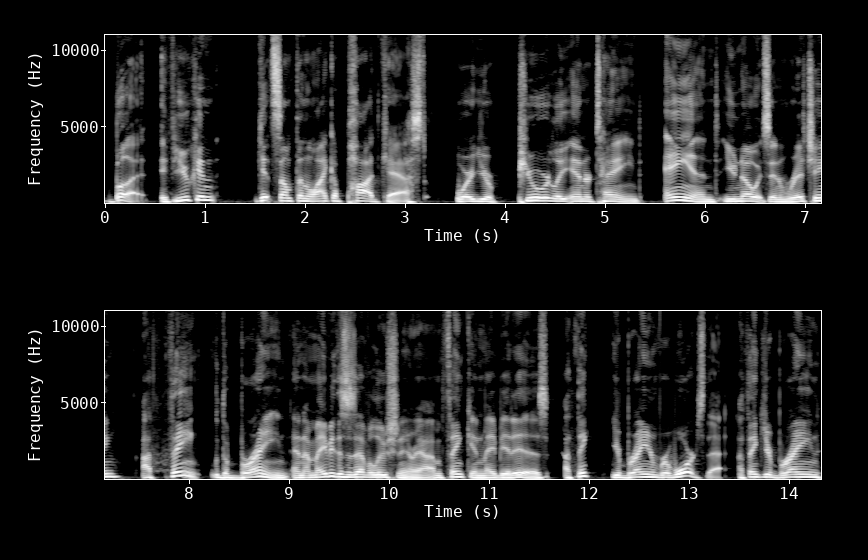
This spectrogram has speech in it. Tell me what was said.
But if you can get something like a podcast where you're purely entertained and you know it's enriching, I think the brain, and maybe this is evolutionary, I'm thinking maybe it is, I think your brain rewards that. I think your brain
